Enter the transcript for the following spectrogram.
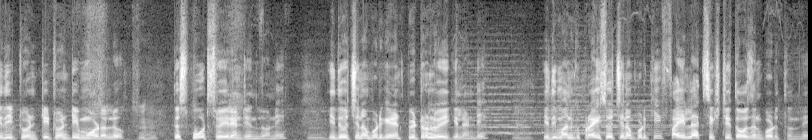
ఇది ట్వంటీ ట్వంటీ మోడల్. ఇది స్పోర్ట్స్ వేరియంట్ ఇందులోని. ఇది వచ్చినప్పటికి ఏంటంటే పెట్రోల్ వెహికల్ అండి. ఇది మనకి ప్రైస్ వచ్చినప్పటికి ఫైవ్ ల్యాక్ సిక్స్టీ థౌసండ్ పడుతుంది.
